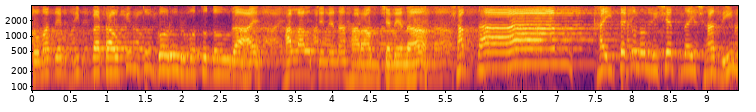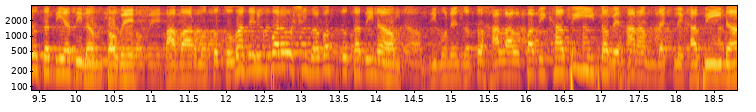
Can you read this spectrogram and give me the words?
তোমাদের জিব্বাটাও কিন্তু গরুর মতো দৌড়ায়, হালাল চেনে না, হারাম চেনে না। সাবধান! খাইতে কোনো নিষেধ নাই, স্বাধীনতা দিয়া দিলাম। তবে বাবার মতো তোমাদের উপরেও সীমাবদ্ধতা দিলাম। জীবনে যত হালাল পাবি খাবি, তবে হারাম দেখলে খাবি না।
